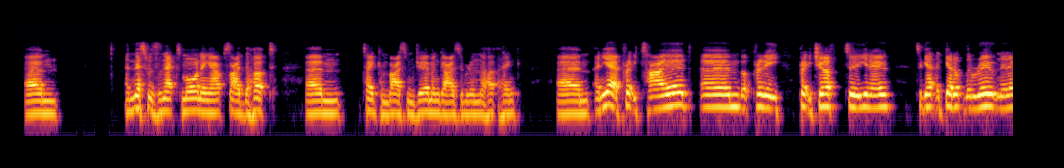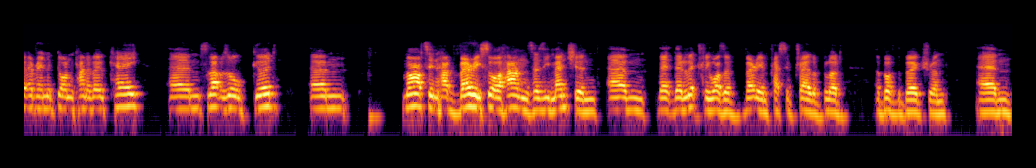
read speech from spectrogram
Um, and this was the next morning outside the hut, um, taken by some German guys who were in the hut, I think. Um, and yeah, pretty tired, um, but pretty pretty chuffed to you know to get get up the route and everything had gone kind of okay. Um, so that was all good. Um, Martin had very sore hands, as he mentioned. Um, there, there, literally was a very impressive trail of blood above the Bergschrund. Um,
